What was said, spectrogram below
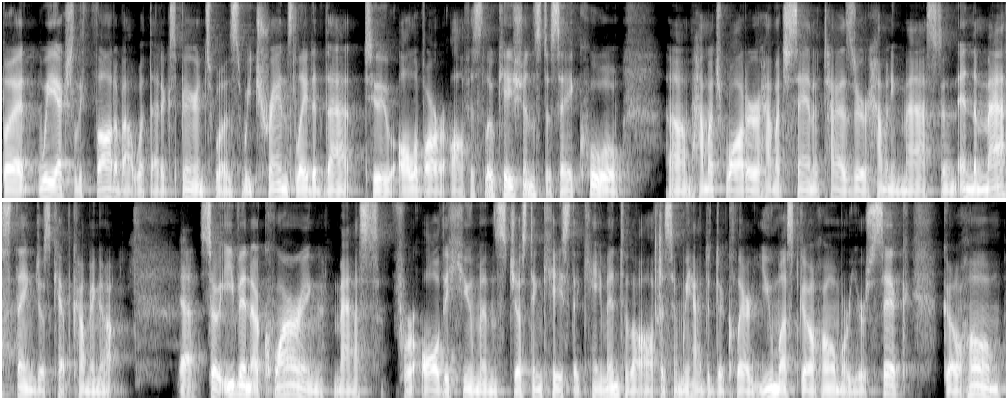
but we actually thought about what that experience was. We translated that to all of our office locations to say, cool, um, how much water, how much sanitizer, how many masks, and, and the mask thing just kept coming up. Yeah. So even acquiring masks for all the humans, just in case they came into the office and we had to declare you must go home or you're sick, go home.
